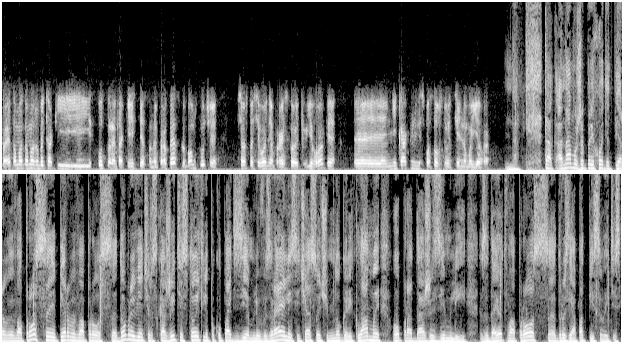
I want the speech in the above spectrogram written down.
Поэтому это может быть как и искусственный, так и естественный процесс. В любом случае, все, что сегодня происходит в Европе, никак не способствует сильному евро. Да. Так, а нам уже приходят первые вопросы. Первый вопрос. Добрый вечер. Скажите, стоит ли покупать землю в Израиле? Сейчас очень много рекламы о продаже земли. Задает вопрос. Друзья, подписывайтесь.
